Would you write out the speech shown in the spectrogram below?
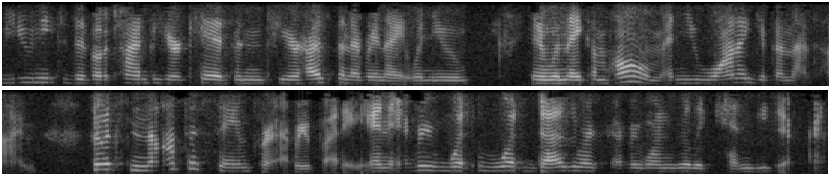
you need to devote time to your kids and to your husband every night when you, you know, when they come home and you want to give them that time. So it's not the same for everybody, and every what what does work for everyone really can be different.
